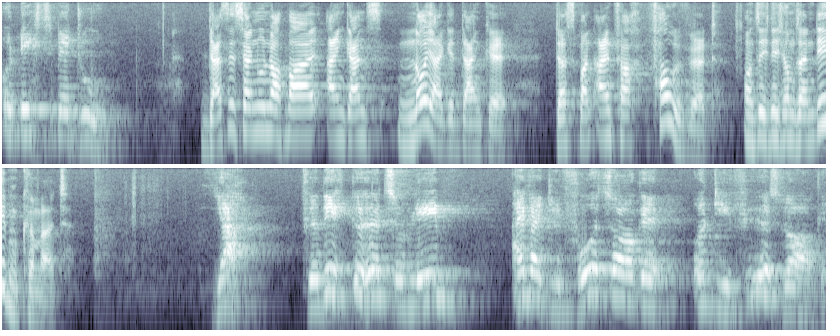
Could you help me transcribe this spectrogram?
und nichts mehr tun. Das ist ja nun noch mal ein ganz neuer Gedanke, dass man einfach faul wird und sich nicht um sein Leben kümmert. Ja, für mich gehört zum Leben einfach die Vorsorge und die Fürsorge.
